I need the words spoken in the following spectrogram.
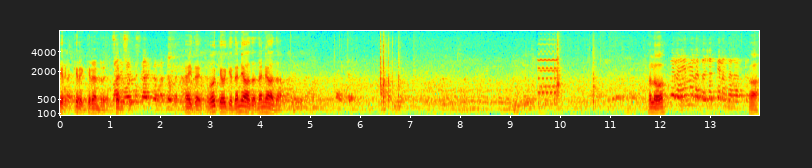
ಕಿರ ಕಿರಣ್ ಕಿರಣ್ರೆ ಸರಿ ಸರಿ. ಆಯ್ತು ಆಯ್ತು. Okay okay. ಧನ್ಯವಾದ ಧನ್ಯವಾದ. ಹಲೋ ಹಾಂ.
